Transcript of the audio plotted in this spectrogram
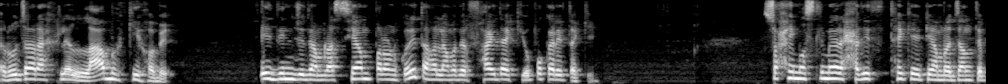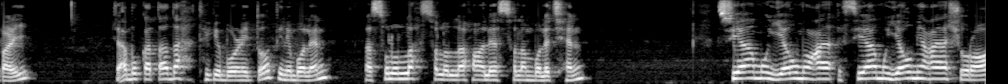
রোজা রাখলে লাভ কি হবে? এই দিন যদি আমরা সিয়াম পালন করি, তাহলে আমাদের ফায়দা কি, উপকারিতা কি? সহি মুসলিমের হাদিস থেকে এটি আমরা জানতে পারি যে আবু কাতাদাহ থেকে বর্ণিত, তিনি বলেন রাসুল্লাহ সাল্লাহ আলিয়াল্লাম বলেছেন, সিয়ামু ইয়ৌম সিয়ামু আয়াশুরা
